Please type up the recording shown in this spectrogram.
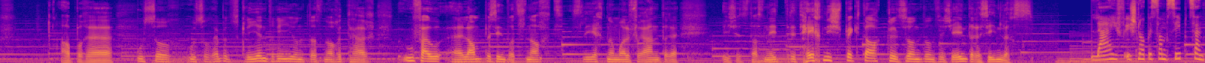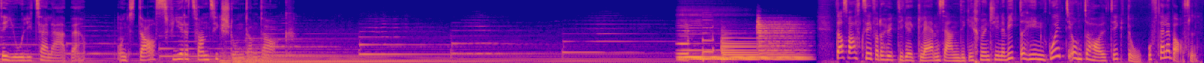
Aber äh, außer, außer eben das Grün drin und dass nachher UV-Lampen sind, die das Nacht das Licht noch mal verändern, ist jetzt das nicht ein technisches Spektakel, sondern es ist eher ein sinnliches. Live ist noch bis am 17. Juli zu erleben. Und das 24 Stunden am Tag. Das war es von der heutigen Glam-Sendung. Ich wünsche Ihnen weiterhin gute Unterhaltung hier auf Tele Basel.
